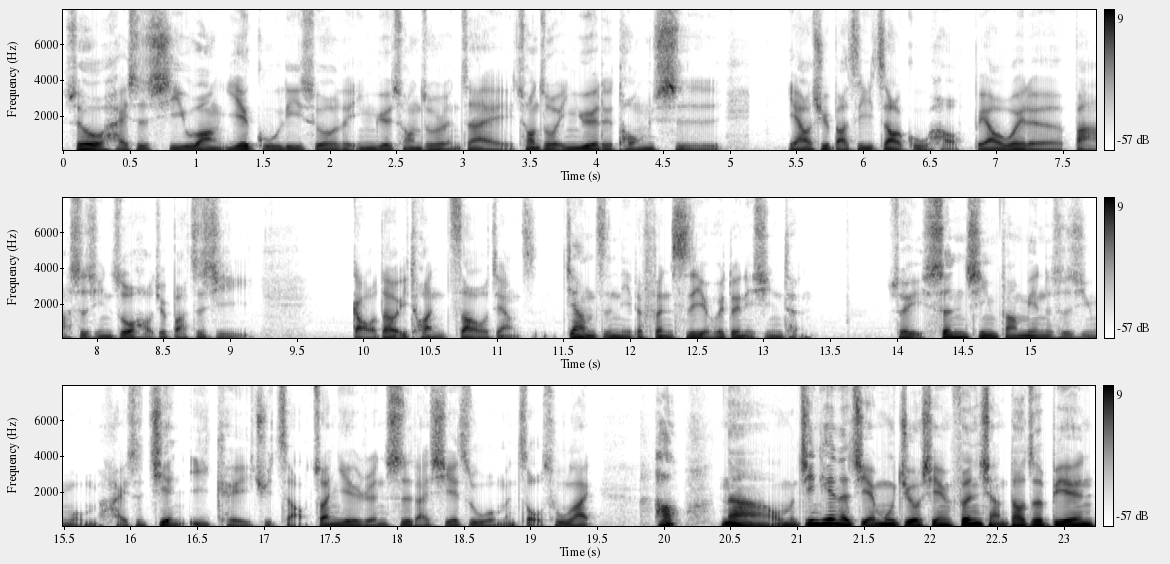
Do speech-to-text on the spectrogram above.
所以我还是希望，也鼓励所有的音乐创作人在创作音乐的同时，也要去把自己照顾好，不要为了把事情做好，就把自己。搞到一团糟这样子，这样子你的粉丝也会对你心疼，所以身心方面的事情，我们还是建议可以去找专业人士来协助我们走出来。好，那我们今天的节目就先分享到这边。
